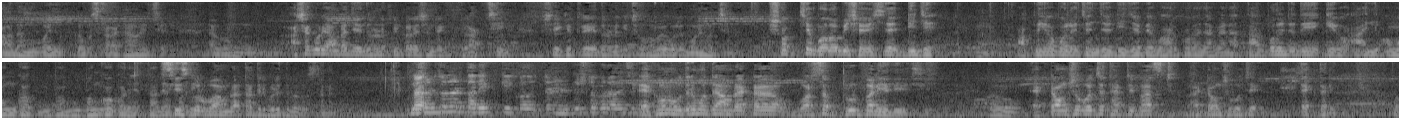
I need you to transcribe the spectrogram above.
আলাদা মোবাইল ব্যবস্থা রাখা হয়েছে এবং আশা করি আমরা যে ধরনের প্রিপারেশন রাখছি সেই ক্ষেত্রে এই ধরনের কিছু হবে বলে মনে হচ্ছে না। সবচেয়ে বড় বিষয় হচ্ছে ডিজে। আপনিও বলেছেন যে ডিজে ব্যবহার করা যাবে না। তারপরে যদি কেউ আইন অমঙ্গ ভঙ্গ করে তাদের সিজ করব আমরা তাদের বিরুদ্ধে ব্যবস্থা নেব। বিসর্জনের তারিখ কি কতটা নির্দিষ্ট করা হয়েছে? এখন ওদের মধ্যে আমরা একটা হোয়াটসঅ্যাপ গ্রুপ বানিয়ে দিয়েছি। তো একটা অংশ বলছে থার্টি ফার্স্ট একটা অংশ বলছে এক তারিখ। তো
